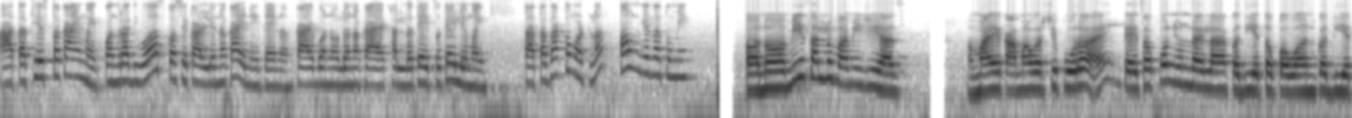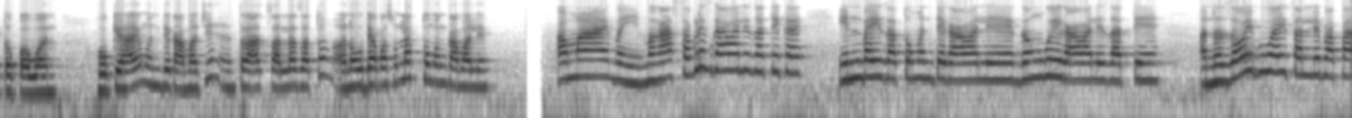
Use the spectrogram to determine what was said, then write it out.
आता तेच तर काय माहीत पंधरा दिवस कसे काढले ना काय नाही त्यानं काय बनवलं ना काय खाल्लं त्याचं त्याले माहीत. तर आता जातो म्हटलं पाहून घे जा तुम्ही. अन मी चाललो मामीजी आज. माये कामावरचे पोरं आहे त्याचा फोन येऊन राहिला कधी येतं पवन कधी येतं पवन. हो की आहे म्हणते कामाचे तर आज चालला जातो आणि उद्यापासून लागतो मग कामाले. अमाय बाई मग आज सगळेच गावाले जाते काय? इनबाई जातो म्हणते गावाले गंगूई गावाले जाते. अन जवळ बुवाई चालले बापा.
